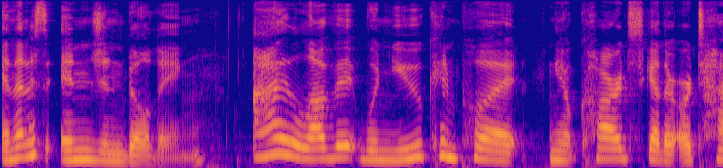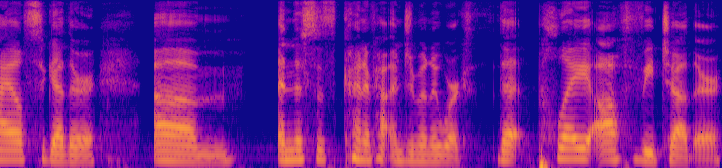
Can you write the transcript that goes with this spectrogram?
and that is engine building. I love it when you can put you know cards together or tiles together um, and this is kind of how building works that play off of each other.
